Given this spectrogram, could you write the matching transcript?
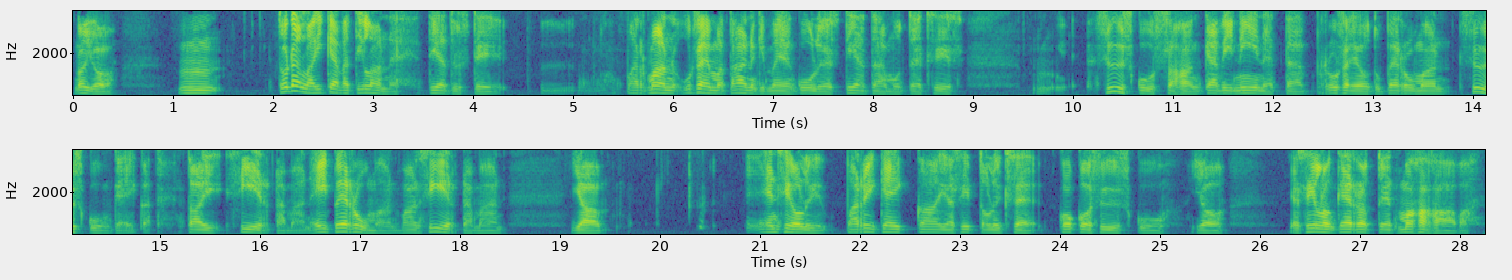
No joo, Mm, todella ikävä tilanne tietysti. Varmaan useimmat ainakin meidän kuulijoista tietää, mutta et siis syyskuussahan kävi niin, että Bruse joutui perumaan syyskuun keikat tai siirtämään, ei perumaan, vaan siirtämään. Ja ensi oli pari keikkaa ja sitten oliko se koko syyskuu, joo. Ja silloin kerrottiin, että mahahaava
